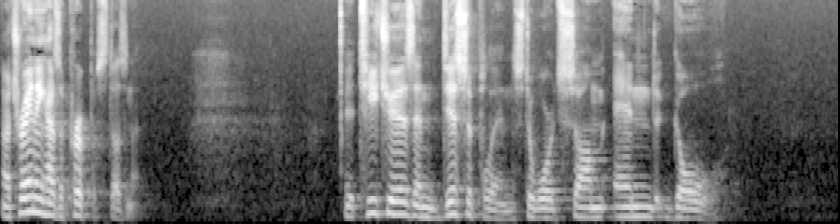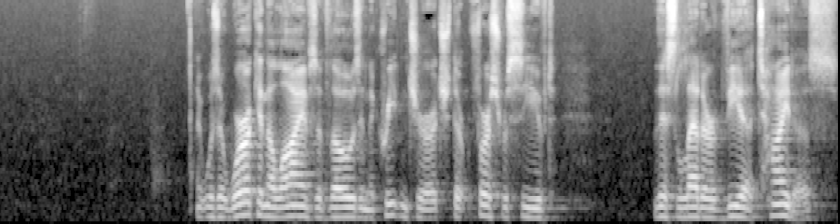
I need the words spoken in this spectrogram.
Now, training has a purpose, doesn't it? It teaches and disciplines towards some end goal. It was at work in the lives of those in the Cretan church that first received this letter via Titus.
